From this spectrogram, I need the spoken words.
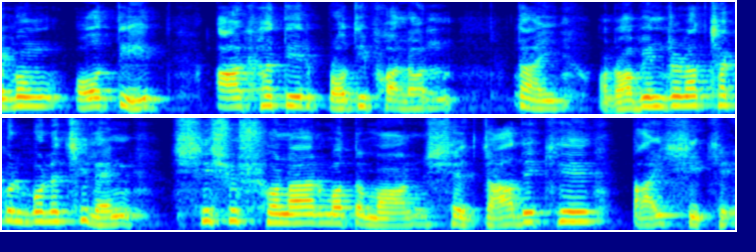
এবং অতীত আঘাতের প্রতিফলন। তাই রবীন্দ্রনাথ ঠাকুর বলেছিলেন শিশু সোনার মতো মন সে যা দেখে তাই শিখে।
